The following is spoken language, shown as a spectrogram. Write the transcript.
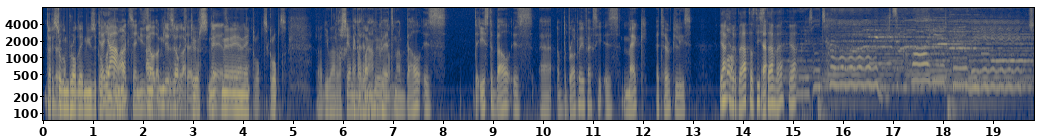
Daar is Ja. toch een Broadway musical Ja, van ja, gemaakt? maar het zijn niet dezelfde Ah, niet acteurs, dezelfde acteurs. Nee, Ja, ja, nee, nee, ja. nee, klopt, klopt. Uh, die waren Ik ben waarschijnlijk al lang naam kwijt, van- maar Belle is... De eerste Belle is, eh, op de Broadway-versie, is Meg at Hercules. Ja, inderdaad, dat is die Ja. stem, hè. Ja. Little town, it's a quiet village.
